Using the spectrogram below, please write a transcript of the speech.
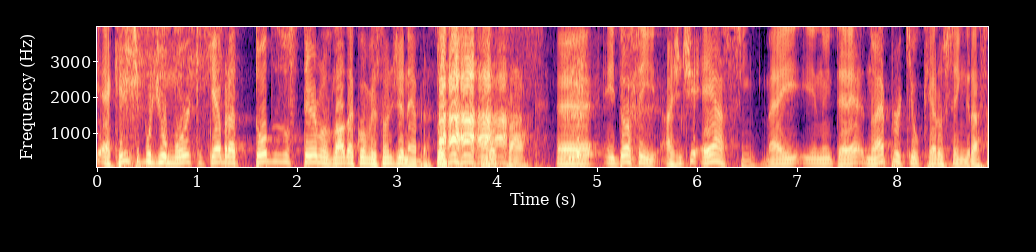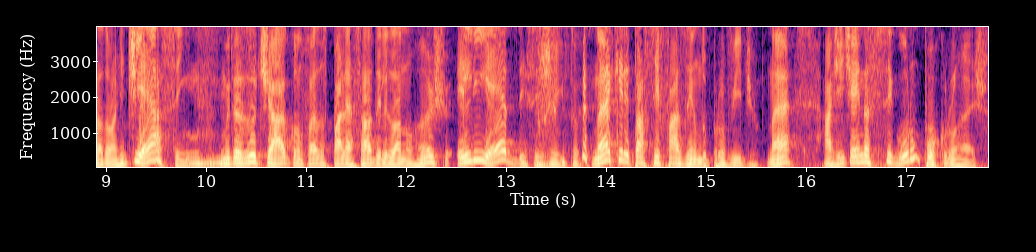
é aquele tipo de humor que quebra todos os termos lá da Convenção de Genebra. É, então, assim, a gente é assim, né? E, e não, interessa, não é porque eu quero ser engraçadão, a gente é assim. Muitas vezes o Thiago, quando faz as palhaçadas dele lá no rancho, ele é desse jeito. Não é que ele tá se fazendo pro vídeo, né? A gente ainda se segura um pouco no rancho.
